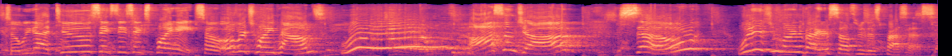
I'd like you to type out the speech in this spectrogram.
So, we got 266.8, so over 20 pounds. Woo! Awesome job. So, what did you learn about yourself through this process?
